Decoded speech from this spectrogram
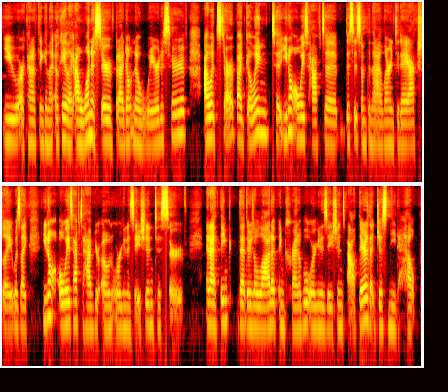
you are kind of thinking like okay like i want to serve but i don't know where to serve i would start by going to you don't always have to this is something that i learned today actually was like you don't always have to have your own organization to serve and i think that there's a lot of incredible organizations out there that just need help.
